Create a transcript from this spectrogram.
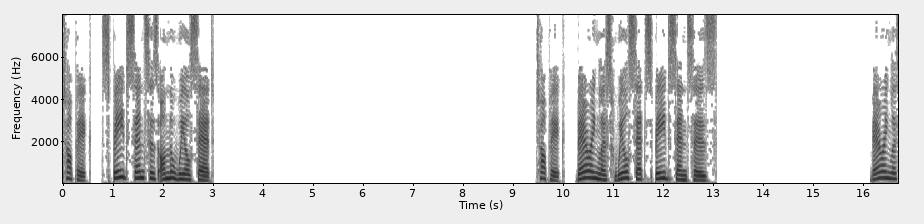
Topic: Speed sensors on the wheelset. Topic: Bearingless wheelset speed sensors. Bearingless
